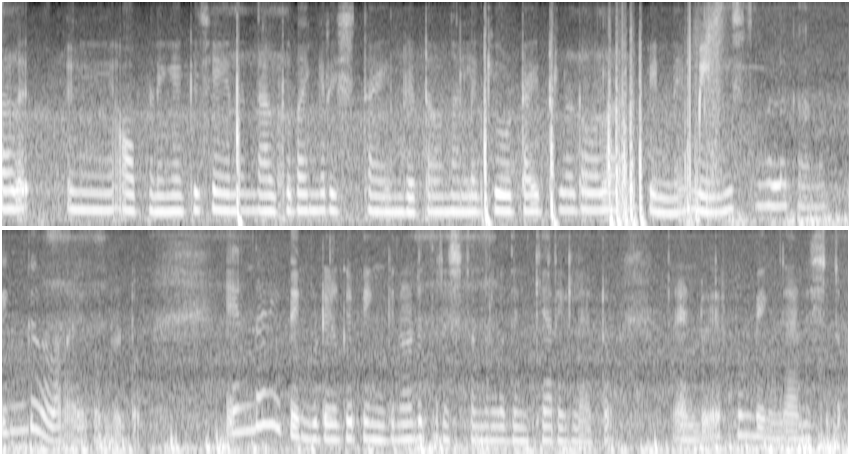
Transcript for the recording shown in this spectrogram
ആൾ ഓപ്പണിംഗ് ഒക്കെ ചെയ്യുന്നുണ്ട്. ആൾക്ക് ഭയങ്കര ഇഷ്ടമായിട്ടുണ്ട് കേട്ടോ നല്ല ക്യൂട്ടായിട്ടുള്ള ഡോളാണ് പിന്നെ മെയിൻ ഇഷ്ടമുള്ള കാരണം പിങ്ക് കളറായതുകൊണ്ട് കേട്ടോ എന്താണ് ഈ പെൺകുട്ടികൾക്ക് പിങ്കിനോട് ഇത്ര ഇഷ്ടം എന്നുള്ളത് എനിക്കറിയില്ല കേട്ടോ രണ്ടുപേർക്കും പിങ്കാണ് ഇഷ്ടം.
